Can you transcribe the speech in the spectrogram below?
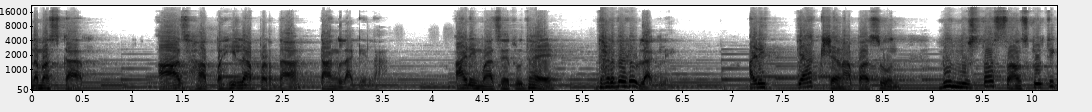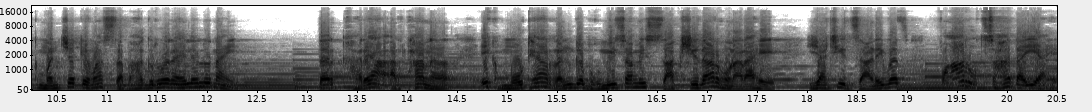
नमस्कार. आज हा पहिला पडदा टांगला गेला आणि माझे हृदय धडधडू लागले. आणि त्या क्षणापासून मी नुसता सांस्कृतिक मंच किंवा सभागृह राहिलेलो नाही. तर खऱ्या अर्थानं एक मोठ्या रंगभूमीचा मी साक्षीदार होणार आहे याची जाणीवच फार उत्साहदायी आहे.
